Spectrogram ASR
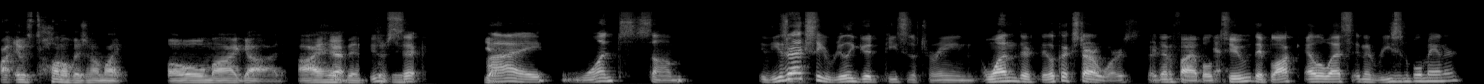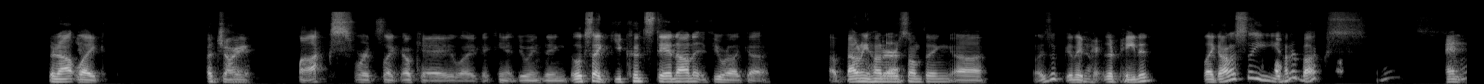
uh, it was tunnel vision. I'm like, oh my god, I have Yeah, been. these are sick. Yeah. I want some. These are Yeah. actually really good pieces of terrain. One, they they look like Star Wars. They're identifiable. Yeah. Two, they block LOS in a reasonable manner. They're not Yeah. like a giant box where it's like, okay, like I can't do anything. It looks like you could stand on it if you were like a, a bounty hunter or something. Uh, these look they they're painted. Like honestly, Oh. hundred bucks. And,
